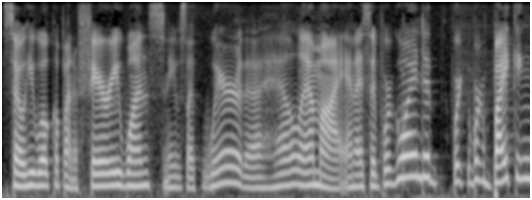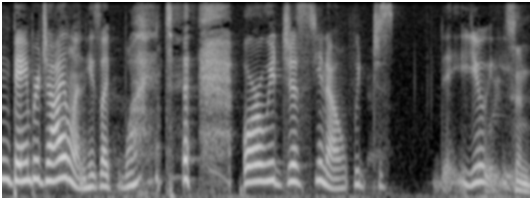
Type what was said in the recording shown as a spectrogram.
So he woke up on a ferry once and he was like where the hell am i? And i said we're going to we're, we're biking bainbridge island. He's like what? Or we just you know we just you some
